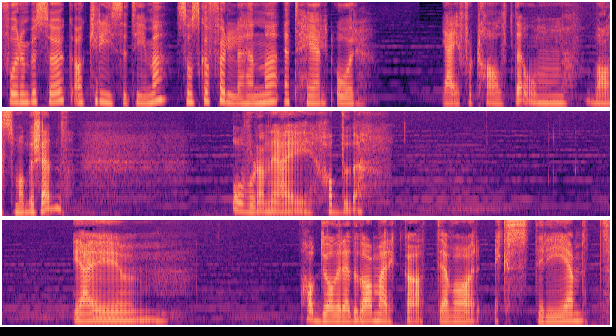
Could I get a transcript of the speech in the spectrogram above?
får hun besøk av kriseteamet som skal følge henne et helt år. Jeg fortalte om hva som hadde skjedd, og hvordan jeg hadde det. Jeg mm, hadde jo allerede da merka at jeg var ekstremt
